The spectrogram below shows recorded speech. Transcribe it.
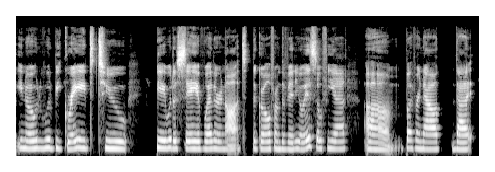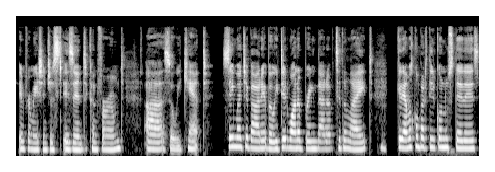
you know, it would be great to be able to say if whether or not the girl from the video is Sofia. Um, but for now, that information just isn't confirmed. Uh, so we can't say much about it, but we did want to bring that up to the light. Queríamos compartir con ustedes,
